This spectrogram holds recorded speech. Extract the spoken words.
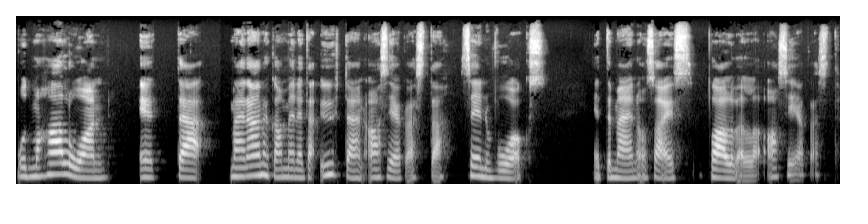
mutta mä haluan, että mä en ainakaan menetä yhtään asiakasta sen vuoksi, että mä en osaisi palvella asiakasta.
